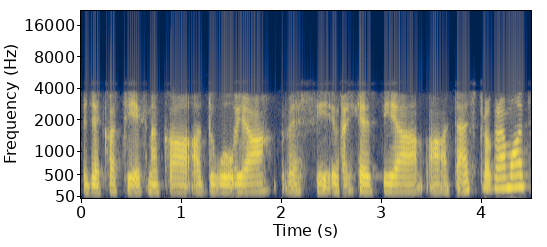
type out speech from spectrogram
ugye Katiéknak a, a duója veszi, vagy kezdi a, a táncprogramot,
